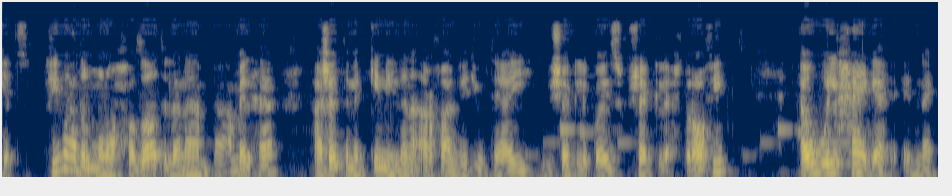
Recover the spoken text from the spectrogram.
كده. في بعض الملاحظات اللي أنا بعملها عشان تمكنني إن أنا أرفع الفيديو بتاعي بشكل كويس وبشكل احترافي أول حاجة إنك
